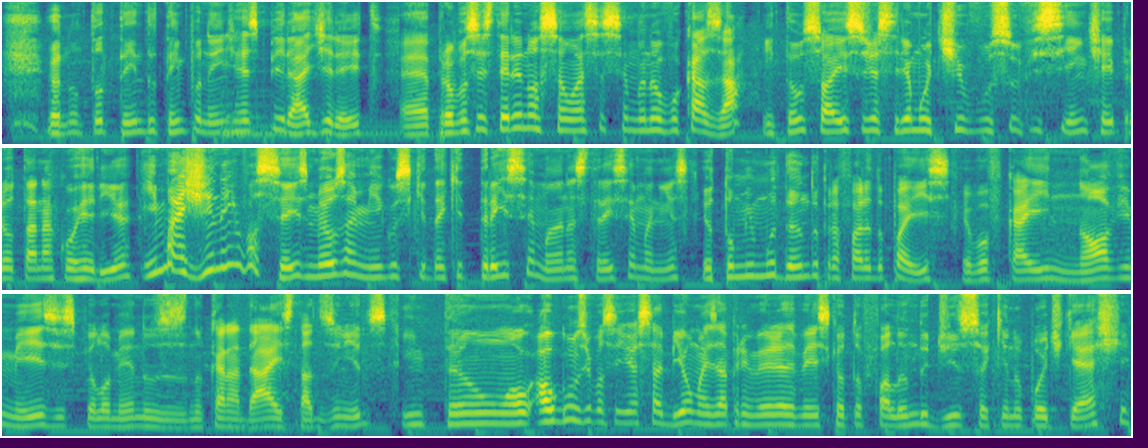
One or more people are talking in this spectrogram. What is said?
eu não tô tendo tempo nem de respirar direito. É, para vocês terem noção, essa semana eu vou casar, então só isso já seria motivo suficiente aí para eu estar na correria. Imaginem vocês, meus amigos, que daqui três semanas, três semaninhas, eu tô me mudando para fora do país. Eu vou ficar aí nove meses, pelo menos, no Canadá Estados Unidos. Então, al- alguns de vocês já sabiam, mas é a primeira vez que eu tô falando disso aqui no podcast.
